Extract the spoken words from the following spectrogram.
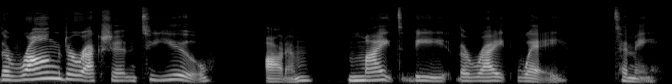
The wrong direction to you, Autumn, might be the right way to me.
